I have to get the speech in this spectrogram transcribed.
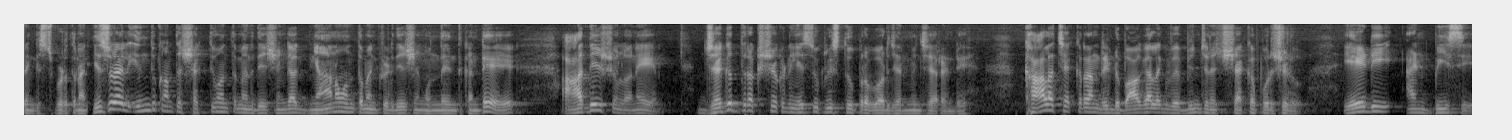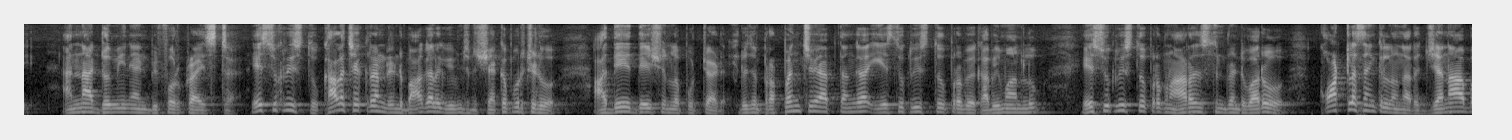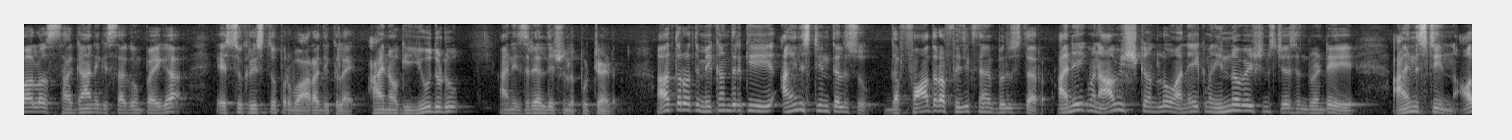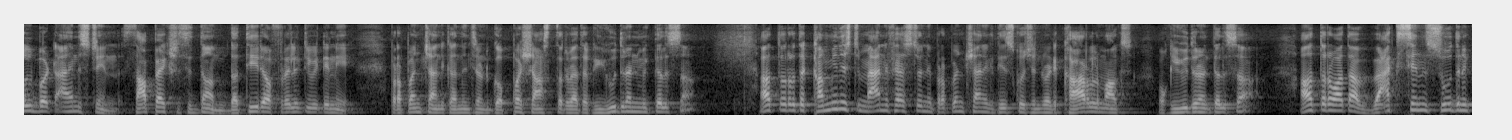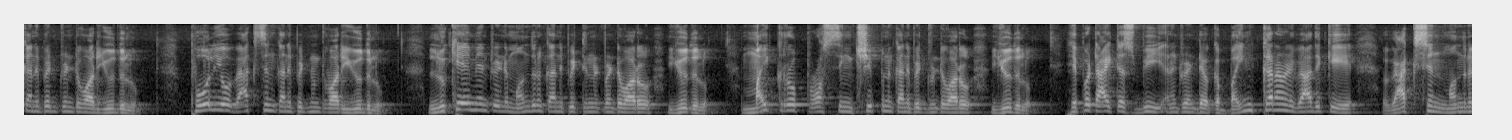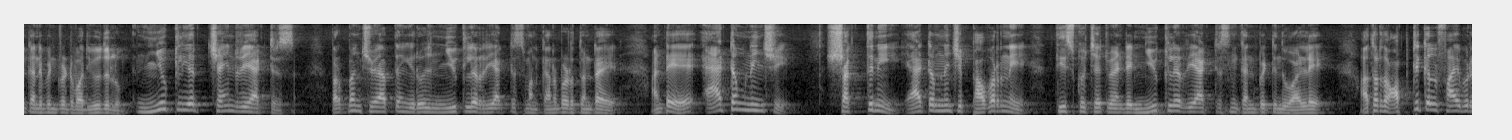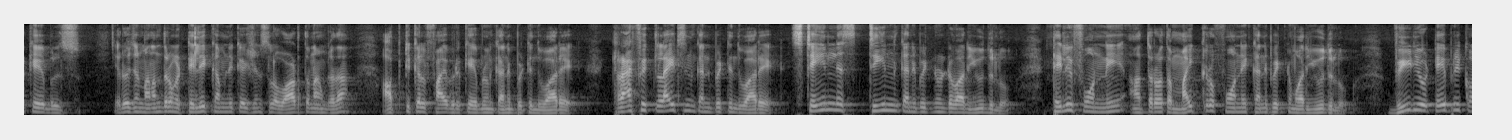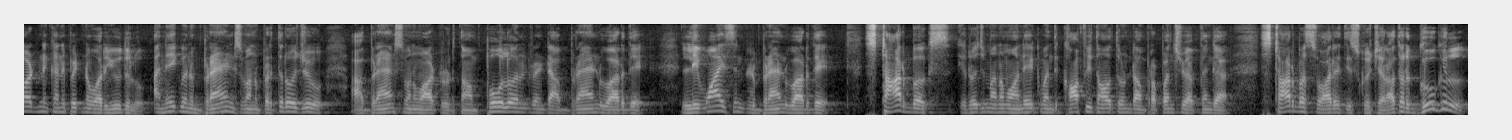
మాట్లాడడానికి ఇష్టపడుతున్నాను. ఇజ్రాయెల్ ఎందుకు అంత శక్తివంతమైన దేశంగా జ్ఞానవంతమైనటువంటి దేశంగా ఉంది? ఎందుకంటే ఆ దేశంలోనే జగద్రక్షకుని యేసుక్రీస్తు ప్రభువారు జన్మించారండి. కాలచక్రాన్ని రెండు భాగాలకు విభజించిన శక పురుషుడు ఏడి అండ్ బీసీ అన్నా డొమిన్ అండ్ బిఫోర్ క్రైస్ట్ యేసుక్రీస్తు కాలచక్రాన్ని రెండు భాగాలకు విభజించిన శకపురుషుడు అదే దేశంలో పుట్టాడు. ఈరోజు ప్రపంచవ్యాప్తంగా యేసుక్రీస్తు ప్రభు యొక్క అభిమానులు యేసుక్రీస్తు ప్రభును ఆరాధిస్తున్నటువంటి వారు కోట్ల సంఖ్యలో ఉన్నారు. జనాభాలో సగానికి సగం పైగా యేసుక్రీస్తు ప్రభు ఆరాధికులే. ఆయన ఒక యూదుడు ఆయన ఇజ్రాయెల్ దేశంలో పుట్టాడు. ఆ తర్వాత మీకందరికీ ఐన్స్టీన్ తెలుసు ద ఫాదర్ ఆఫ్ ఫిజిక్స్ అని పిలుస్తారు. అనేకమైన ఆవిష్కరణలు అనేకమైన ఇన్నోవేషన్స్ చేసినటువంటి ఐన్స్టీన్ ఆల్బర్ట్ ఐన్స్టీన్ సాపేక్ష సిద్ధాంతం ద థీర్ ఆఫ్ రిలేటివిటీని ప్రపంచానికి అందించిన గొప్ప శాస్త్రవేత్త యూదుడని మీకు తెలుసా? ఆ తర్వాత కమ్యూనిస్ట్ మేనిఫెస్టోని ప్రపంచానికి తీసుకొచ్చినటువంటి కార్ల్ మార్క్స్ ఒక యూదుడని తెలుసా? ఆ తర్వాత వ్యాక్సిన్ సూదిని కనిపెట్టినటువంటి వారు యూదులు పోలియో వ్యాక్సిన్ కనిపెట్టినటువంటి వారు యూదులు లుకేమి అనేటువంటి మందును కనిపెట్టినటువంటి వారు యూదులు మైక్రో ప్రాసెసింగ్ చిప్ను కనిపెట్టినటువంటి వారు యూదులు హెపటైటిస్ బి అనేటువంటి ఒక భయంకరమైన వ్యాధికి వ్యాక్సిన్ మందును కనిపెట్టినటువంటి వారు యూదులు న్యూక్లియర్ చైన్ రియాక్టర్స్. ప్రపంచవ్యాప్తంగా ఈరోజు న్యూక్లియర్ రియాక్టర్స్ మనకు కనబడుతుంటాయి. అంటే యాటమ్ నుంచి శక్తిని యాటమ్ నుంచి పవర్ని తీసుకొచ్చేటువంటి న్యూక్లియర్ రియాక్టర్స్ని కనిపెట్టింది వాళ్ళే. ఆ తర్వాత ఆప్టికల్ ఫైబర్ కేబుల్స్ ఈరోజు మనందరం ఒక టెలికమ్యూనికేషన్స్లో వాడుతున్నాం కదా ఆప్టికల్ ఫైబర్ కేబుల్ని కనిపెట్టింది వారే. ట్రాఫిక్ లైట్స్ని కనిపెట్టింది వారే. స్టెయిన్లెస్ స్టీల్ని కనిపెట్టినటువంటి వారు యూదులు. టెలిఫోన్ని ఆ తర్వాత మైక్రోఫోన్ని కనిపెట్టిన వారు యూదులు. వీడియో టేప్ రికార్డ్ని కనిపెట్టిన వారు యూదులు. అనేకమైన బ్రాండ్స్ మనం ప్రతిరోజు ఆ బ్రాండ్స్ మనం వాడుతుంటాం పోలో అనేటువంటి ఆ బ్రాండ్ వారిదే. లివాయిస్ అనేటువంటి బ్రాండ్ వారిదే. స్టార్ బక్స్ ఈరోజు మనం అనేక మంది కాఫీ తాగుతుంటాం ప్రపంచవ్యాప్తంగా. స్టార్ బక్స్ వారే తీసుకొచ్చారు. ఆ తర్వాత గూగుల్.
